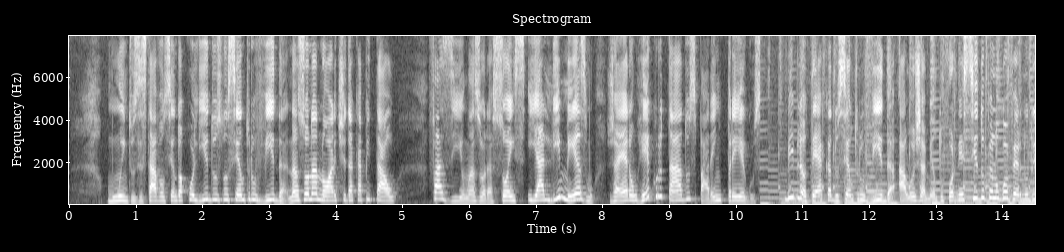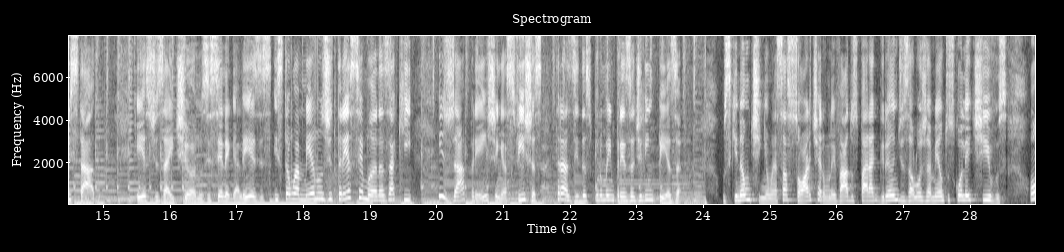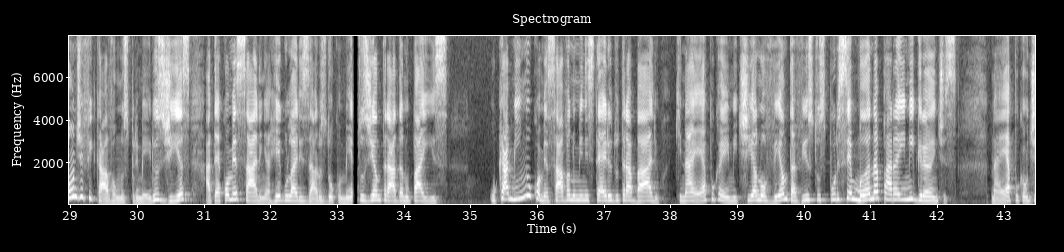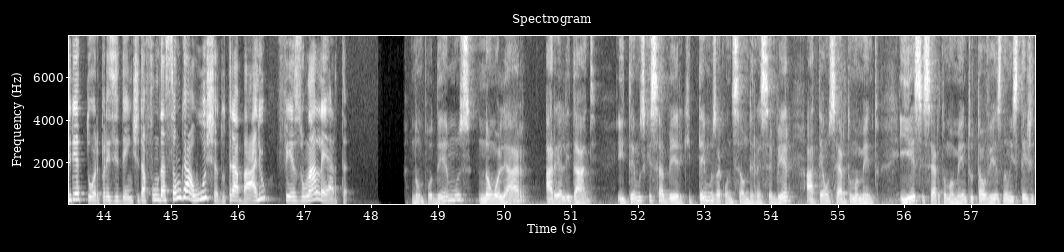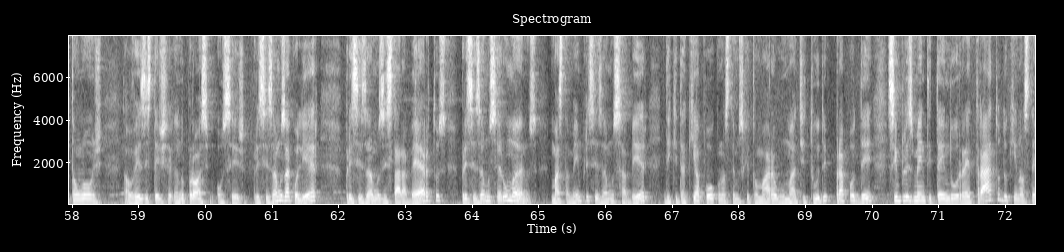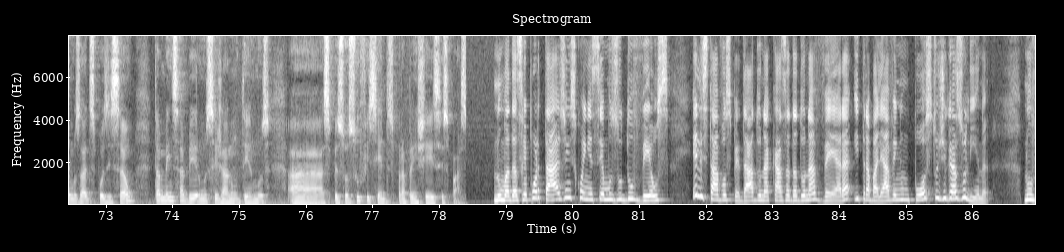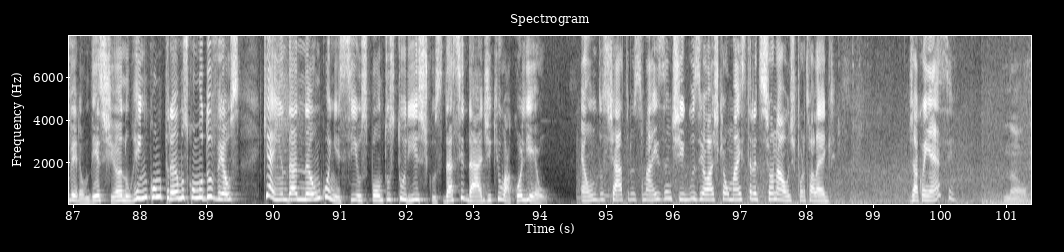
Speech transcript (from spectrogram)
Muitos estavam sendo acolhidos no Centro Vida, na zona norte da capital faziam as orações e ali mesmo já eram recrutados para empregos. Biblioteca do Centro Vida, alojamento fornecido pelo governo do estado. Estes haitianos e senegaleses estão há menos de três semanas aqui e já preenchem as fichas trazidas por uma empresa de limpeza. Os que não tinham essa sorte eram levados para grandes alojamentos coletivos, onde ficavam nos primeiros dias até começarem a regularizar os documentos de entrada no país. O caminho começava no Ministério do Trabalho, que na época emitia 90 vistos por semana para imigrantes. Na época, o diretor-presidente da Fundação Gaúcha do Trabalho fez um alerta. Não podemos não olhar a realidade e temos que saber que temos a condição de receber até um certo momento. E esse certo momento talvez não esteja tão longe talvez esteja chegando próximo. Ou seja, precisamos acolher, precisamos estar abertos, precisamos ser humanos, mas também precisamos saber de que daqui a pouco nós temos que tomar alguma atitude para poder, simplesmente tendo o retrato do que nós temos à disposição, também sabermos se já não temos as pessoas suficientes para preencher esse espaço. Numa das reportagens, conhecemos o Duveus. Ele estava hospedado na casa da dona Vera e trabalhava em um posto de gasolina. No verão deste ano, reencontramos com o Duveus, que ainda não conhecia os pontos turísticos da cidade que o acolheu. É um dos teatros mais antigos e eu acho que é o mais tradicional de Porto Alegre. Já conhece? Não.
